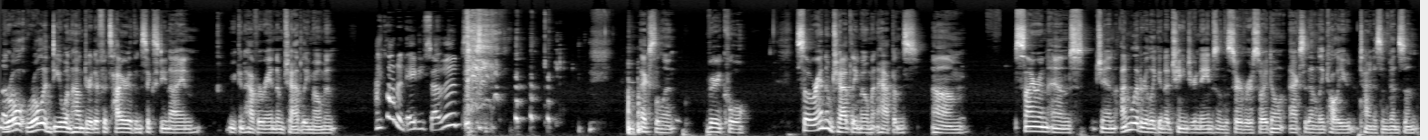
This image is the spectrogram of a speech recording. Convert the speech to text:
Roll roll a d100. If it's higher than 69, we can have a random Chadley moment. I got an 87. Excellent. Very cool. So random Chadley moment happens. Um Siren and Jinn, I'm literally gonna change your names in the server so I don't accidentally call you Tinus and Vincent.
